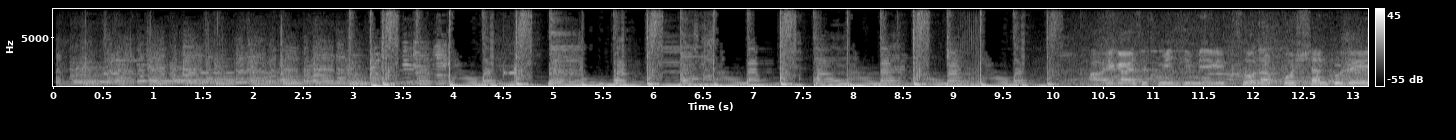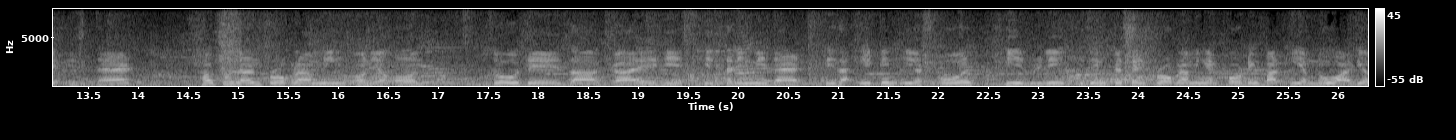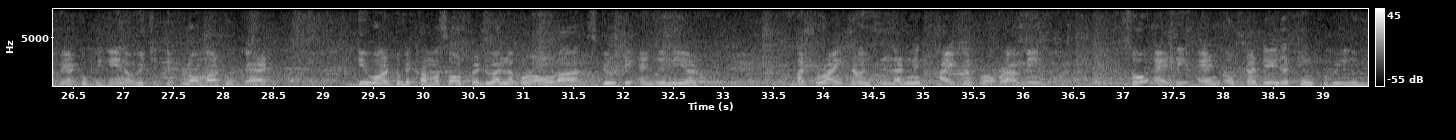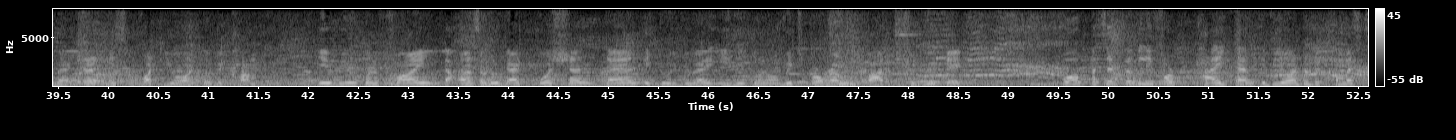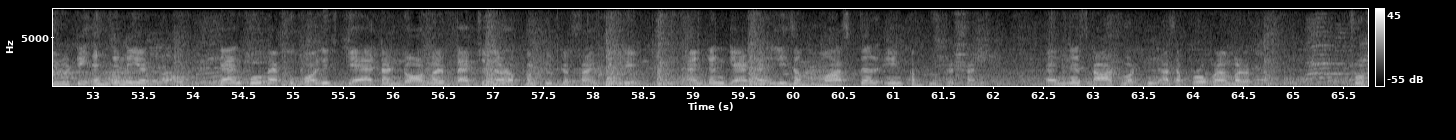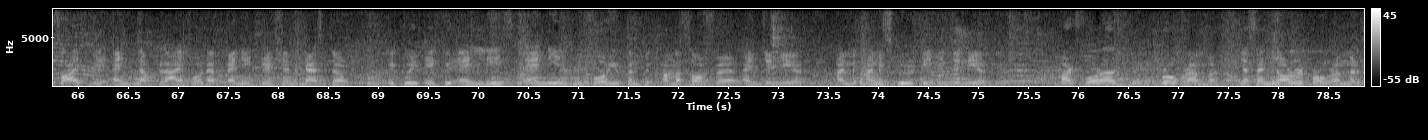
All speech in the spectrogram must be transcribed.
Hi guys, it's me Jimmy. So the question today is that how to learn programming on your own. So there's a guy he's he's telling me that he's a 18 years old. He really is interested in programming and coding, but he have no idea where to begin or which diploma to get. He want to become a software developer or a security engineer, but right now he's learning Python programming. So at the end of the day the thing really matter is what you want to become. If you can find the answer to that question then it will be very easy to know which programming path should you take. For specifically for python if you want to become a security engineer then go back to college get a normal bachelor of computer science degree and then get at least a master in computer science and then start working as a programmer for five years and then apply for the penetration tester. It will take you at least 10 years before you can become a software engineer. I'm, I'm a security engineer. But for a programmer, just a normal programmer,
